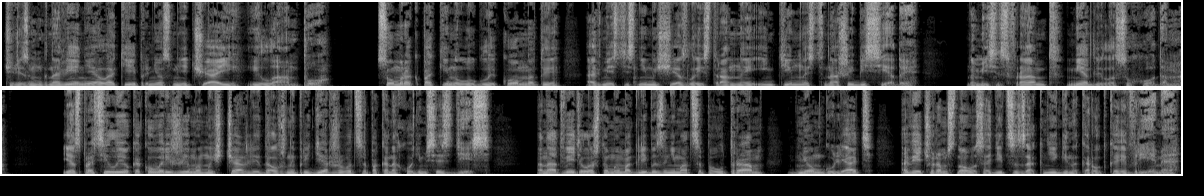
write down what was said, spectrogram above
Через мгновение лакей принес мне чай и лампу. Сумрак покинул углы комнаты, а вместе с ним исчезла и странная интимность нашей беседы. Но миссис Франт медлила с уходом. Я спросил ее, какого режима мы с Чарли должны придерживаться, пока находимся здесь. Она ответила, что мы могли бы заниматься по утрам, днем гулять, а вечером снова садиться за книги на короткое время.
